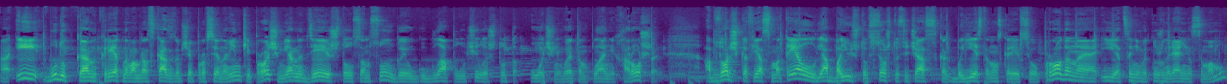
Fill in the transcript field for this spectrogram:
А, и буду конкретно вам рассказывать вообще про все новинки. Впрочем, я надеюсь, что у Samsung и у Google получилось что-то очень в этом плане хорошее. Обзорщиков я смотрел, я боюсь, что все, что сейчас как бы есть, оно скорее всего проданное, и оценивать нужно реально самому.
